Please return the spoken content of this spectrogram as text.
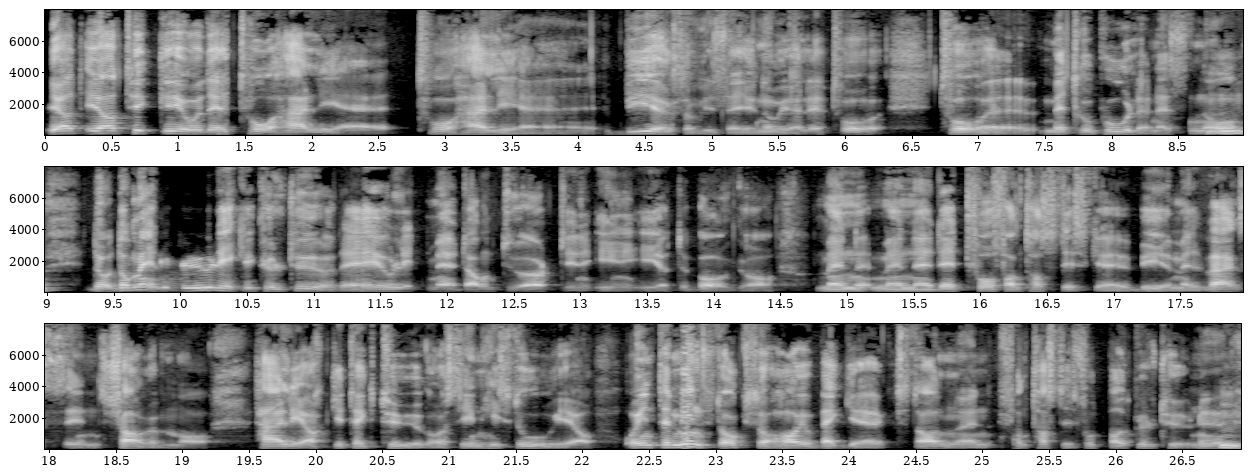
jag, jag tycker ju det är två härliga, två härliga eh, byar som vi säger nu, eller två, två eh, metropoler nästan. Mm. Och de, de, är lite olika kulturer. Det är ju lite mer down to earth i, i, Göteborg. Och, men, men eh, det är två fantastiska byar med var sin charm och härlig arkitektur och sin historia. Och, och inte minst också har ju bägge städerna en fantastisk fotbollskultur. Nu mm.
